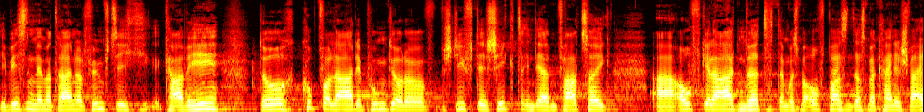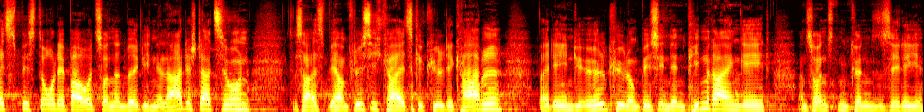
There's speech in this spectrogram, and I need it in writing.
die wissen, wenn man 350 kW durch Kupferladepunkte oder Stifte schickt, in der ein Fahrzeug äh, aufgeladen wird, dann muss man aufpassen, dass man keine Schweizpistole baut, sondern wirklich eine Ladestation. Das heißt, wir haben flüssigkeitsgekühlte Kabel, bei denen die Ölkühlung bis in den Pin reingeht. Ansonsten können Sie die,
